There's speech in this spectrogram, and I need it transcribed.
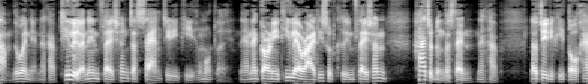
ต่ำด้วยเนี่ยนะครับที่เหลือเนี่ย inflation จะแซง GDP ทั้งหมดเลยนะในกรณีที่เลวร้ายที่สุดคือ inflation 5.1%นะครับแล้ว GDP โตแค่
